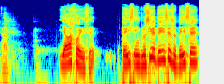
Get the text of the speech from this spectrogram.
Claro. Y abajo dice, te dice, inclusive te dice eso, te dice,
